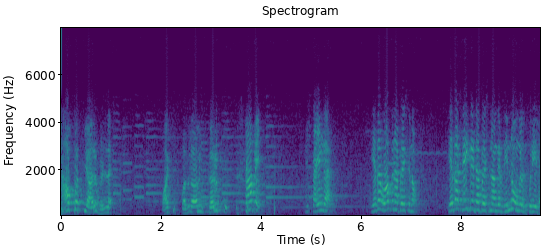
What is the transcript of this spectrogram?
நாற்பத்தி ஆறு வெள்ளை. பாக்கி பதினாலு கருப்பு. ஸ்டாப் இட் மிஸ் ஐயங்கார் எதை ஓப்பனா பேசணும்? எதை சீக்கிரட்டா பேசணுங்கிறது இன்னும் உங்களுக்கு புரியல.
